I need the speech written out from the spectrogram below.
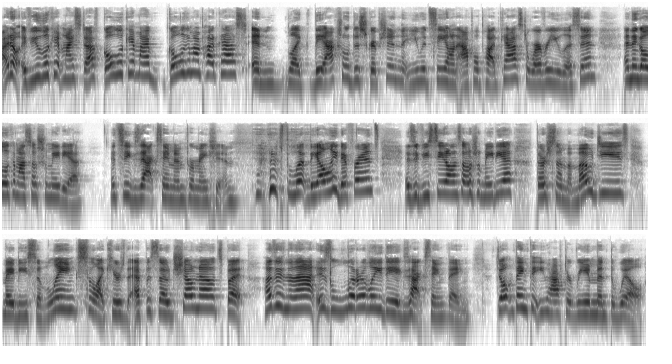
I don't. If you look at my stuff, go look at my go look at my podcast and like the actual description that you would see on Apple Podcast or wherever you listen, and then go look at my social media. It's the exact same information. the only difference is if you see it on social media, there's some emojis, maybe some links to like here's the episode show notes, but other than that, is literally the exact same thing. Don't think that you have to reinvent the wheel.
